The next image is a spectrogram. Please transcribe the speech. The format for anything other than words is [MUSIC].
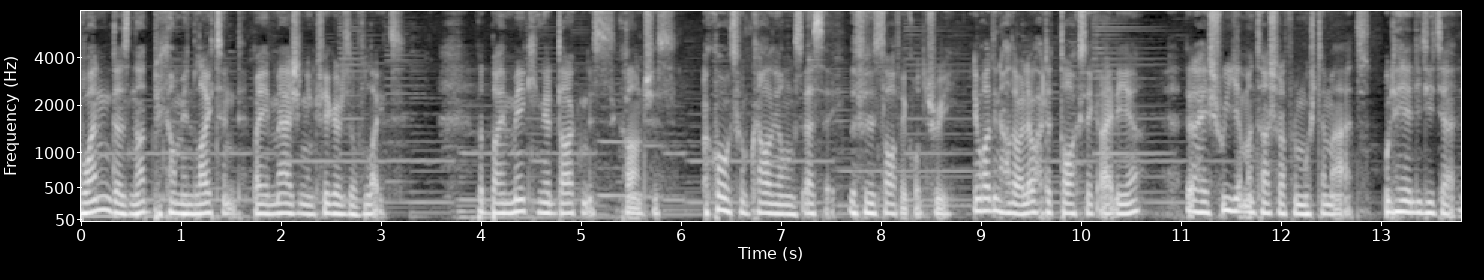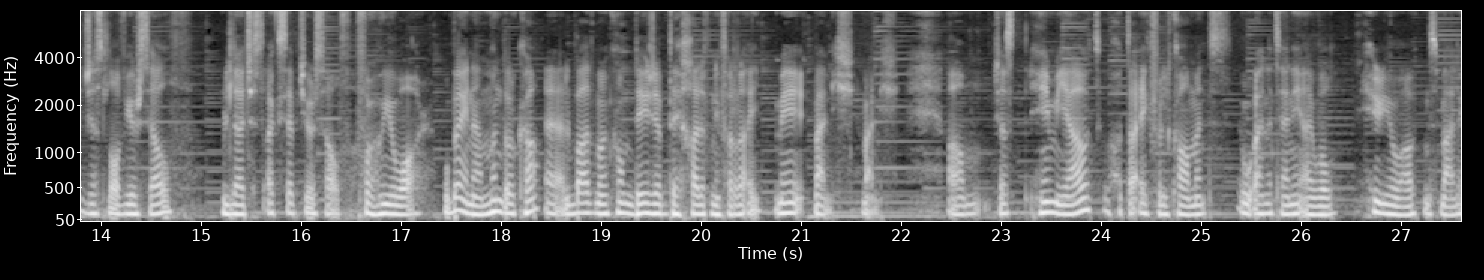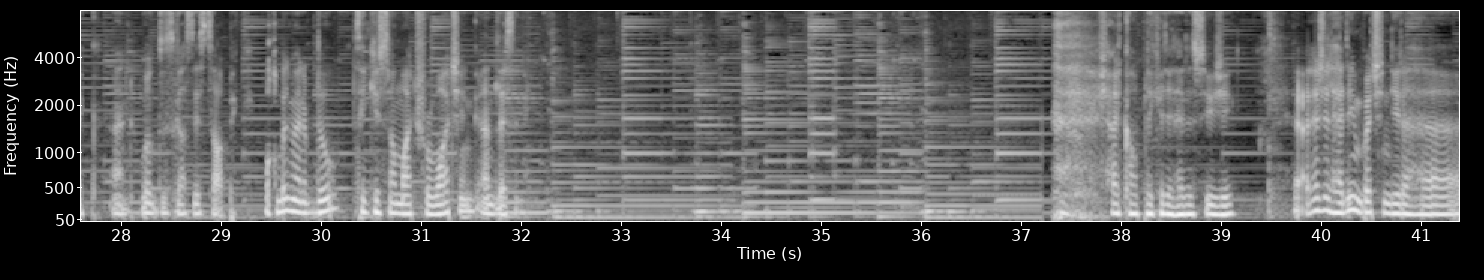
one does not become enlightened by imagining figures of light, but by making the darkness conscious. A quote from Carl Jung's essay, The Philosophical Tree. اللي غادي نهضروا على واحد التوكسيك idea اللي راهي شوية منتشرة في المجتمعات واللي هي اللي ديتا just love yourself ولا just accept yourself for who you are وباينة من دركا آه، البعض منكم ديجا بدا يخالفني في الرأي مي معليش معليش um, just hear me out وحط رأيك في الكومنتس وأنا تاني I will hear you out نسمع لك and we'll discuss this topic وقبل ما نبدو thank you so much for watching and listening شحال complicated هذا السوجي على أجل هذه مبغيتش نديره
